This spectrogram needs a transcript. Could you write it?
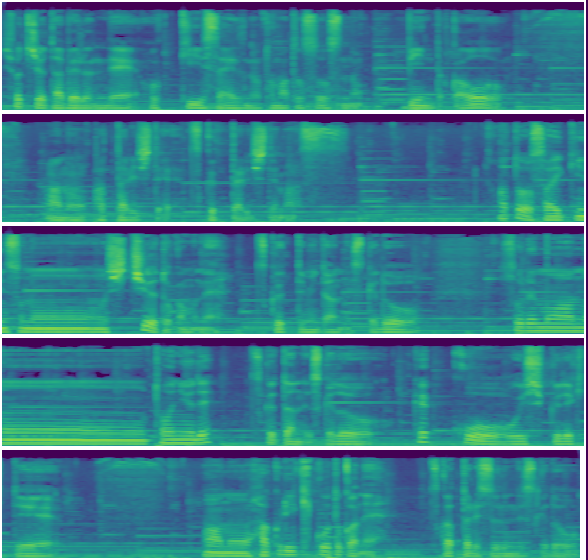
しょっちゅう食べるんで大きいサイズのトマトソースの瓶とかをあの買ったりして作ったりしてます。あとは最近そのシチューとかもね作作ってみたんですけどそれもあの豆乳で作ったんですけど結構美味しくできてあの薄力粉とかね使ったりするんですけど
